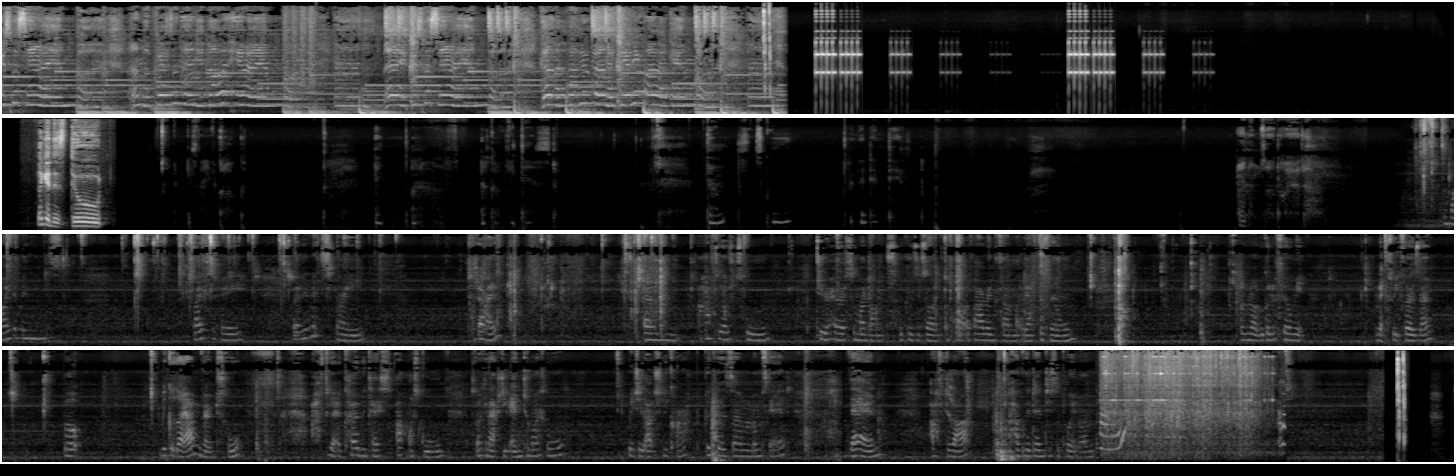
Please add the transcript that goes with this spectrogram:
Christmas, here I am, boy. I'm the present and you know it, here I am, boy. Mm, Merry Christmas, here I am, boy. Gonna love you, gonna give you all I can, boy. Mm. Look at this dude. It's eight o'clock, and I have a COVID test, dance school, and a dentist, and I'm so Vitamins, basically, Benedict spray today. Um, I have to go to school to rehearse for my dance because it's like a part of our exam that we have to film. I'm not, know, we're gonna film it next week Thursday. But because I am going to school, I have to get a COVID test at my school so I can actually enter my school, which is actually crap because um, I'm scared. Then after that, I have the dentist appointment.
